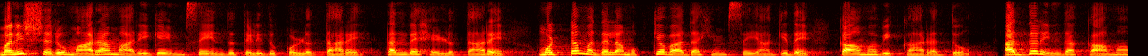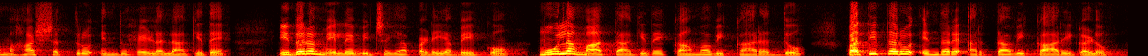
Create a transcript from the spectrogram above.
ಮನುಷ್ಯರು ಮಾರಾಮಾರಿಗೆ ಹಿಂಸೆ ಎಂದು ತಿಳಿದುಕೊಳ್ಳುತ್ತಾರೆ. ತಂದೆ ಹೇಳುತ್ತಾರೆ, ಮೊಟ್ಟ ಮೊದಲ ಮುಖ್ಯವಾದ ಹಿಂಸೆಯಾಗಿದೆ ಕಾಮವಿಕಾರದ್ದು. ಆದ್ದರಿಂದ ಕಾಮ ಮಹಾಶತ್ರು ಎಂದು ಹೇಳಲಾಗಿದೆ. ಇದರ ಮೇಲೆ ವಿಜಯ ಪಡೆಯಬೇಕು. ಮೂಲ ಮಾತಾಗಿದೆ ಕಾಮವಿಕಾರದ್ದು. ಪತಿತರು ಎಂದರೆ ಅರ್ಥ ವಿಕಾರಿಗಳು.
